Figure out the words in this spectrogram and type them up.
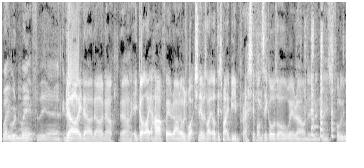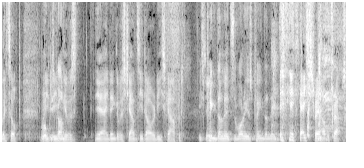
well, you wouldn't wait for the. Uh, no, no, no, no, no. It got like halfway around. I was watching. it, I was like, oh, this might be impressive once it goes all the way around and, and he's fully lit up. But Oh, he didn't give us. Yeah, he didn't give us a chance. He'd already scarpered. he's pinged the lids. The Warriors pinged the lids. yeah, straight out the traps.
